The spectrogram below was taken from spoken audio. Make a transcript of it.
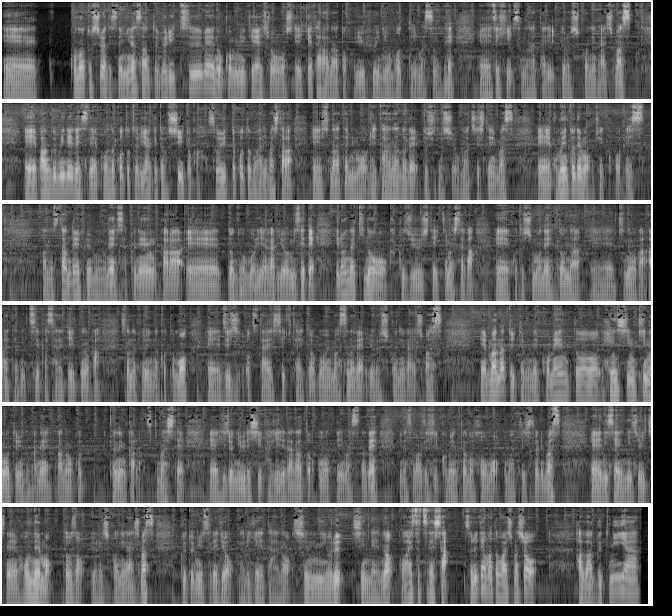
えーこの年はですね、皆さんとより 2way のコミュニケーションをしていけたらなというふうに思っていますので、えー、ぜひそのあたりよろしくお願いします。えー、番組でですね、こんなこと取り上げてほしいとか、そういったこともありましたら、えー、そのあたりもレターなどでどしどしお待ちしています。えコメントでも結構です。あのスタンド FM もね昨年から、えー、どんどん盛り上がりを見せていろんな機能を拡充していきましたが、えー、今年もねどんな、えー、機能が新たに追加されていくのかそんな風なことも、え随時お伝えしていきたいと思いますのでよろしくお願いします。えまあなんといってもねコメント返信機能というのがねあの去年からつきまして、えー、非常に嬉しい限りだなと思っていますので、皆様ぜひコメントの方もお待ちしております。えー、2021年本年もどうぞよろしくお願いします。グッドニュースレディオナビゲーターの春による新年のご挨拶でした。それではまたお会いしましょう。Have a good new year!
